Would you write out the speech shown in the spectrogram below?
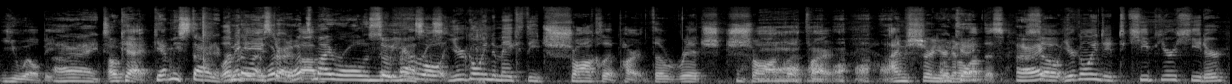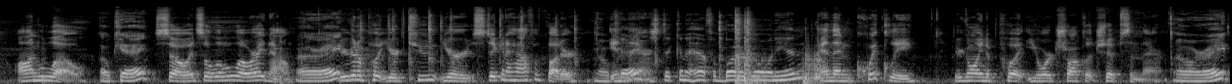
You will be. All right. Okay. Get me started. Let me get I- you what- started. what's Bob. my role in so the your role, you're going to make the chocolate part, the rich chocolate part. I'm sure you're gonna love this. All right. So you're going to keep your heater on low. Okay. So it's a little low right now. All right. You're going to put your two, your stick and a half of butter Okay. in there, Stick and a half of butter going in. and then quickly you're going to put your chocolate chips in there, All right.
